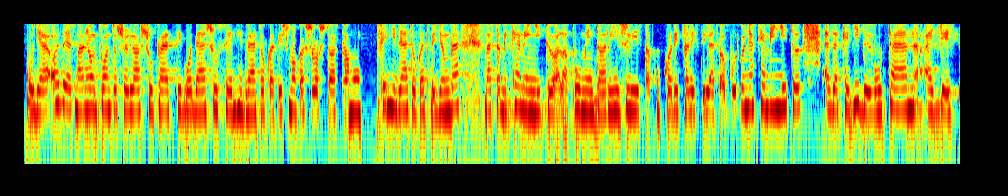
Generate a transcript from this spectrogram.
Ugye azért nagyon fontos, hogy lassú felszívódású szénhidrátokat is magas rostartalmú szénhidrátokat vigyünk be, mert ami keményítő alapú, mint a rizsliszt, a kukoricaliszt, illetve a burgonya keményítő, ezek egy idő után egyrészt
